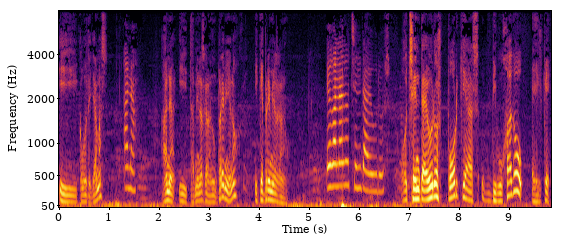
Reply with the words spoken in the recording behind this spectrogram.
¿Y cómo te llamas? Ana. Ana, y también has ganado un premio, ¿no? ¿Y qué premio has ganado? He ganado 80 euros. 80 euros porque has dibujado el qué?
